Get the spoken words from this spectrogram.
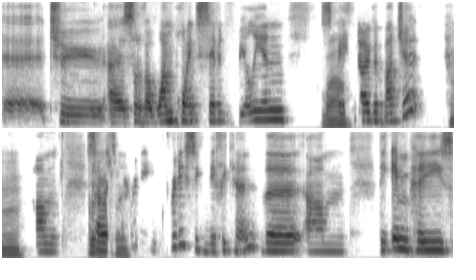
uh, to a sort of a 1.7 billion wow. spend over budget Mm. Um, so it's pretty pretty significant. The um, the MPs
